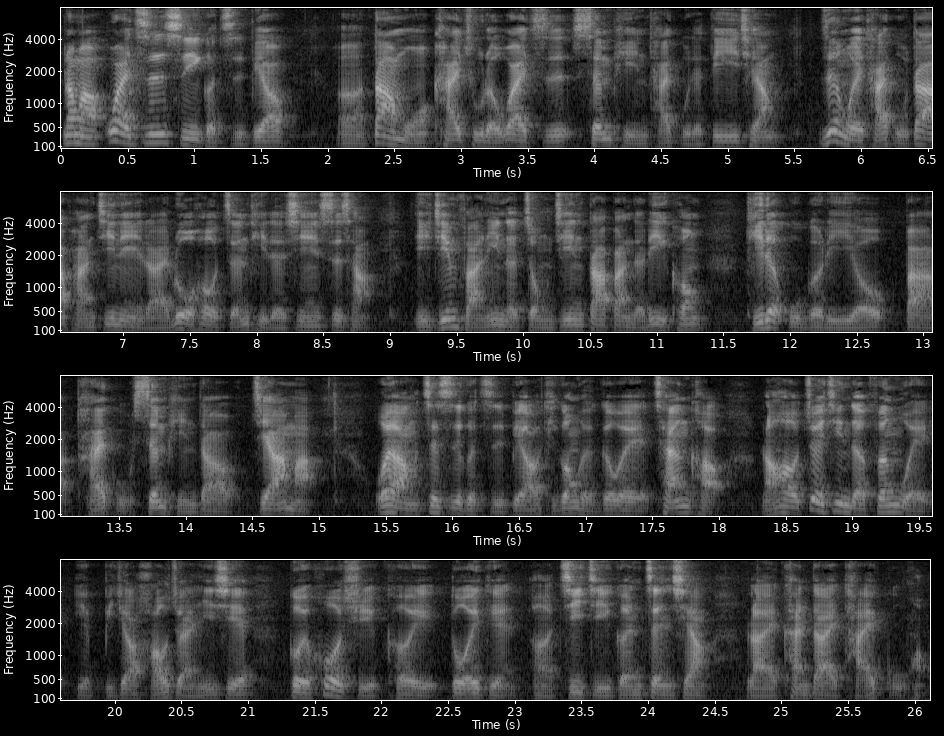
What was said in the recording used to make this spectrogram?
那么外资是一个指标，呃，大摩开出了外资生平台股的第一枪。认为台股大盘今年以来落后整体的新兴市场，已经反映了总金大半的利空，提了五个理由把台股升平到加码。我想这是个指标，提供给各位参考。然后最近的氛围也比较好转一些，各位或许可以多一点啊积极跟正向来看待台股哈。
